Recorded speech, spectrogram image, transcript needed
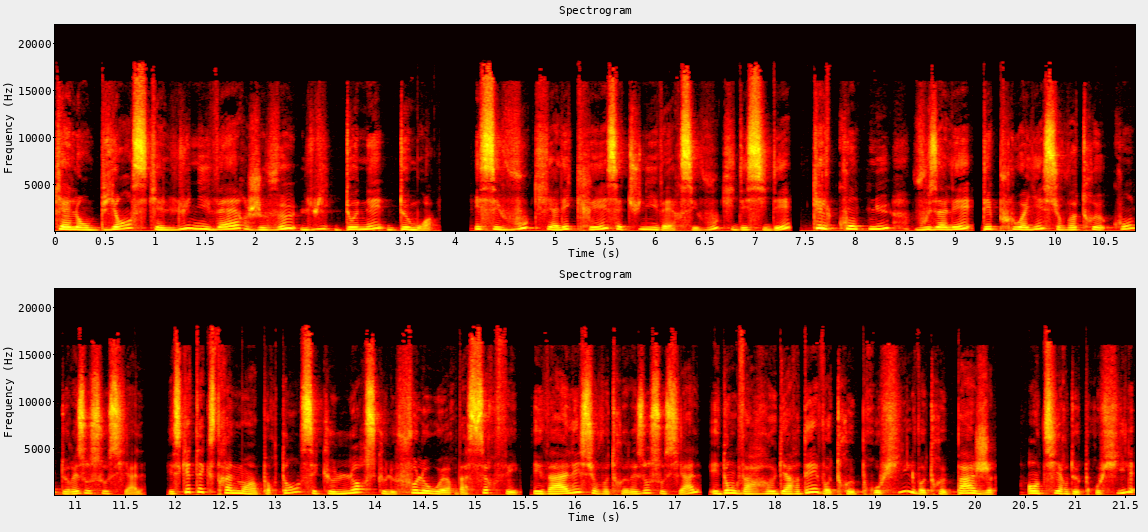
quelle ambiance, quel univers je veux lui donner de moi et c'est vous qui allez créer cet univers, c'est vous qui décidez quel contenu vous allez déployer sur votre compte de réseau social. Et ce qui est extrêmement important, c'est que lorsque le follower va surfer et va aller sur votre réseau social et donc va regarder votre profil, votre page entière de profil,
